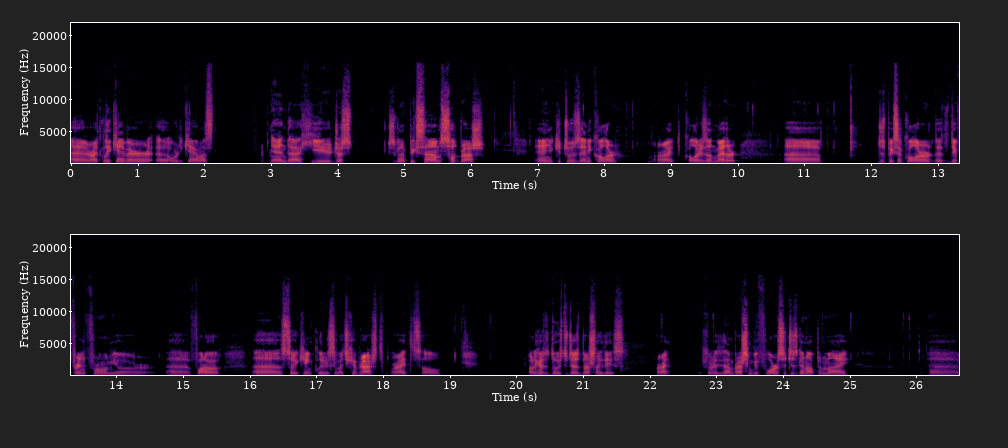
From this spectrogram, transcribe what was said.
Uh, right click anywhere uh, over the canvas. And uh, here just just gonna pick some soft brush. And you can choose any color. Alright color doesn't matter. Uh, just pick some color that's different from your uh, photo uh, so you can clearly see what you have brushed right? So all you have to do is to just brush like this. Alright I've already done brushing before so just gonna open my uh,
